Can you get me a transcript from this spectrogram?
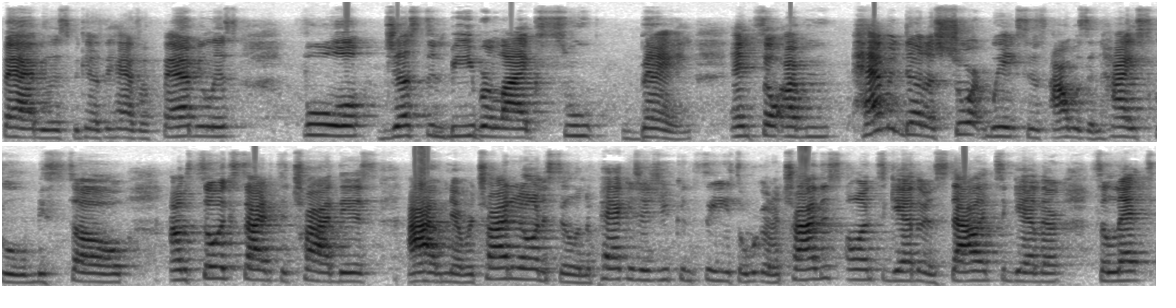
fabulous because it has a fabulous full Justin Bieber like swoop bang. And so I haven't done a short wig since I was in high school. So I'm so excited to try this. I've never tried it on. It's still in the package as you can see. So we're going to try this on together and style it together. So let's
